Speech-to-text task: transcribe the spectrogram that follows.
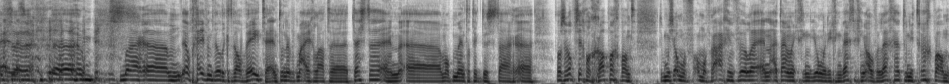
is, eh, ehm, maar op een gegeven moment wilde ik het wel weten. En toen heb ik mijn eigen laten testen. En ehm, op het moment dat ik dus daar... eh, het was op zich wel grappig, want toen moest je allemaal, allemaal vragen invullen. En uiteindelijk ging die jongen die ging weg, die ging overleggen. Toen hij terugkwam,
